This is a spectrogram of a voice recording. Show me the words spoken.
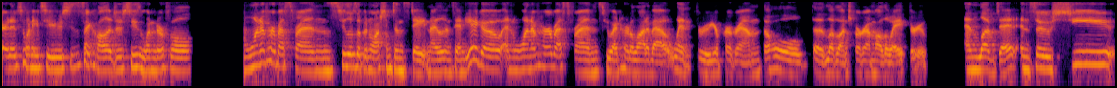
married at 22 she's a psychologist. She's wonderful one of her best friends, she lives up in Washington State and I live in San Diego, and one of her best friends who I'd heard a lot about went through your program, the whole the Love Launch program all the way through and loved it. And so she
